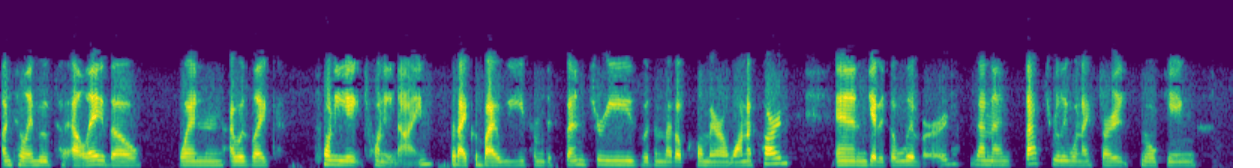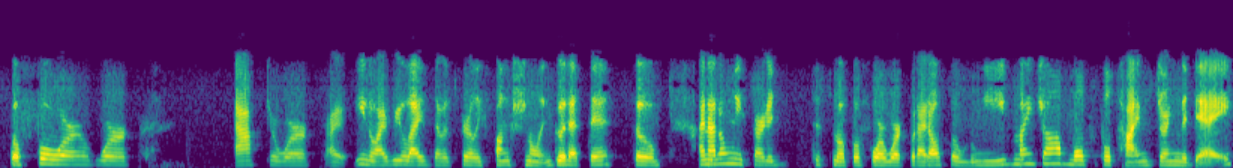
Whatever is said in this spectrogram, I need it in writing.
until I moved to LA, though, when I was like 28, 29, that I could buy weed from dispensaries with a medical marijuana card and get it delivered. And then that's really when I started smoking before work, after work. I, you know, I realized I was fairly functional and good at this. So I not only started to smoke before work, but I'd also leave my job multiple times during the day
